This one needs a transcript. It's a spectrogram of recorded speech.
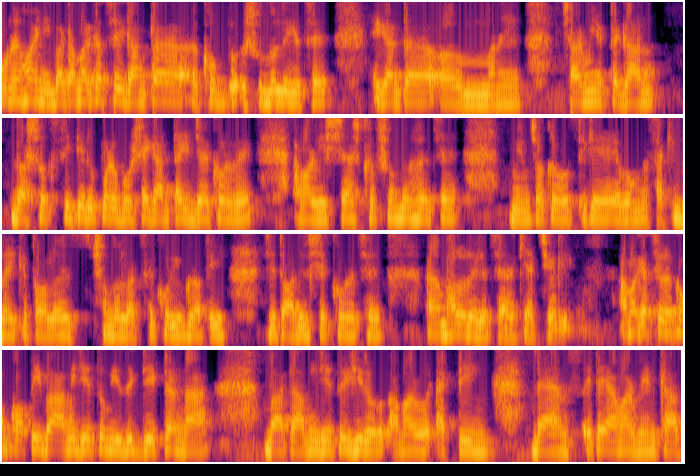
মনে হয়নি বাট আমার কাছে গানটা খুব সুন্দর লেগেছে। এই গানটা মানে চার্মি একটা গান দর্শক সিটের উপরে বসে গানটা এনজয় করবে। আমার বিশ্বাস খুব সুন্দর হয়েছে। মিম চক্রবর্তীকে এবং সাকিব ভাইকে তো অলওয়েজ সুন্দর লাগছে। কোরিওগ্রাফি যেহেতু আদিল শেখ করেছে ভালো লেগেছে আর কি অ্যাকচুয়ালি আমার কাছে ওরকম কপি বা আমি যেহেতু মিউজিক ডিরেক্টর না বাট আমি যেহেতু হিরো আমারও অ্যাক্টিং ড্যান্স এটাই আমার মেন কাজ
